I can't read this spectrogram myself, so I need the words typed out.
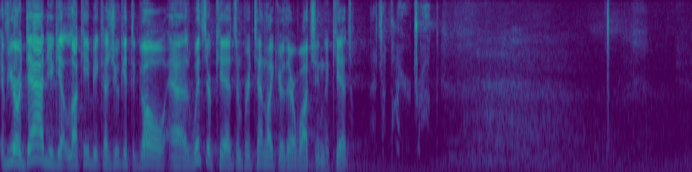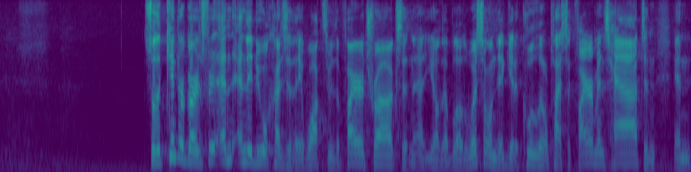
If you're a dad, you get lucky because you get to go as, with your kids and pretend like you're there watching the kids. So the kindergartens, and, and they do all kinds of, they walk through the fire trucks and, uh, you know, they'll blow the whistle and they get a cool little plastic fireman's hat and, and,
